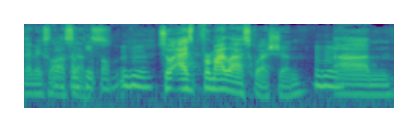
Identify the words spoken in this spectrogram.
That makes a lot Welcome of sense. Mm-hmm. So, as for my last question, um,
